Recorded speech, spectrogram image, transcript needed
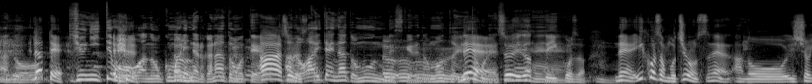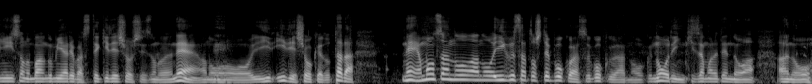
あのだって急に行っても あのお困りになるかなと思って、あの会いたいなと思うんですけれども、というところね。ですね。それだって一 k さん、ね。一 k さんもちろんですね。あの一緒にその番組やれば素敵でしょうしそのねあの、いいいいでしょうけどただね山本さんのあの言い草として僕はすごくあの脳裏に刻まれてるのはあの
